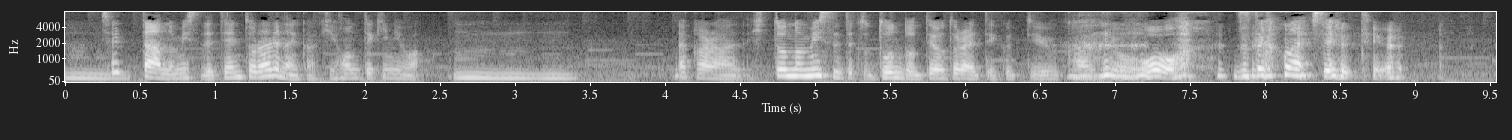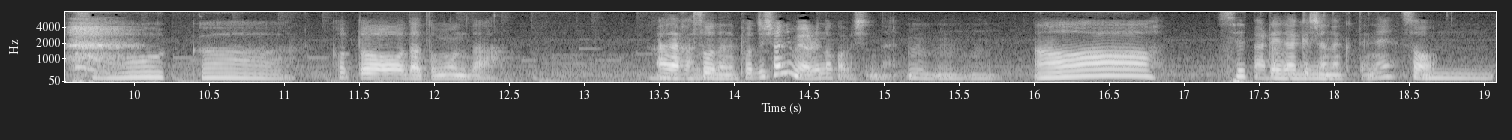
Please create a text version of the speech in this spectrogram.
うん、セッターのミスで点取られないから基本的には。うんうん。だから人のミスでどんどん手を取られていくっていう環境を ずっと我慢してるっていう。そうかことだと思うんだ。あだからそうだね。ポジションにもよるのかもしれない。うんうんうん。ああね、あれだけじゃなくてね。そう、ん。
